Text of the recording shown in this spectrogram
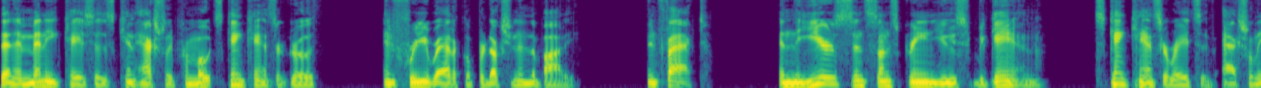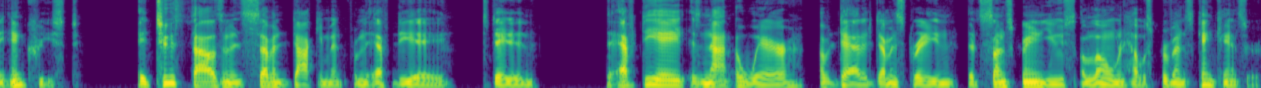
that in many cases can actually promote skin cancer growth and free radical production in the body. In fact, in the years since sunscreen use began, skin cancer rates have actually increased. A 2007 document from the FDA stated the FDA is not aware of data demonstrating that sunscreen use alone helps prevent skin cancer.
